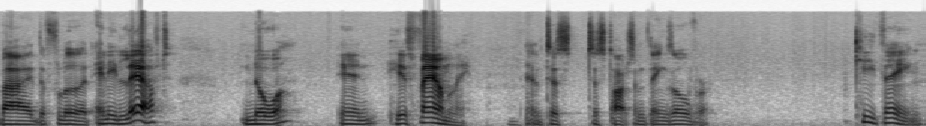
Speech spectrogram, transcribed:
by the flood. And he left Noah and his family and to, to start some things over. Key thing,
